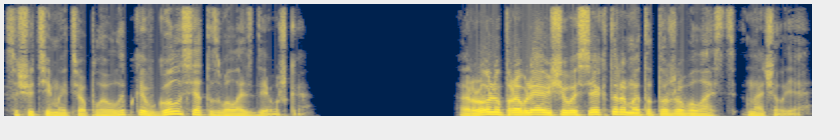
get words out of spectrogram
С ощутимой теплой улыбкой в голосе отозвалась девушка. Роль управляющего сектором — это тоже власть, — начал я.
